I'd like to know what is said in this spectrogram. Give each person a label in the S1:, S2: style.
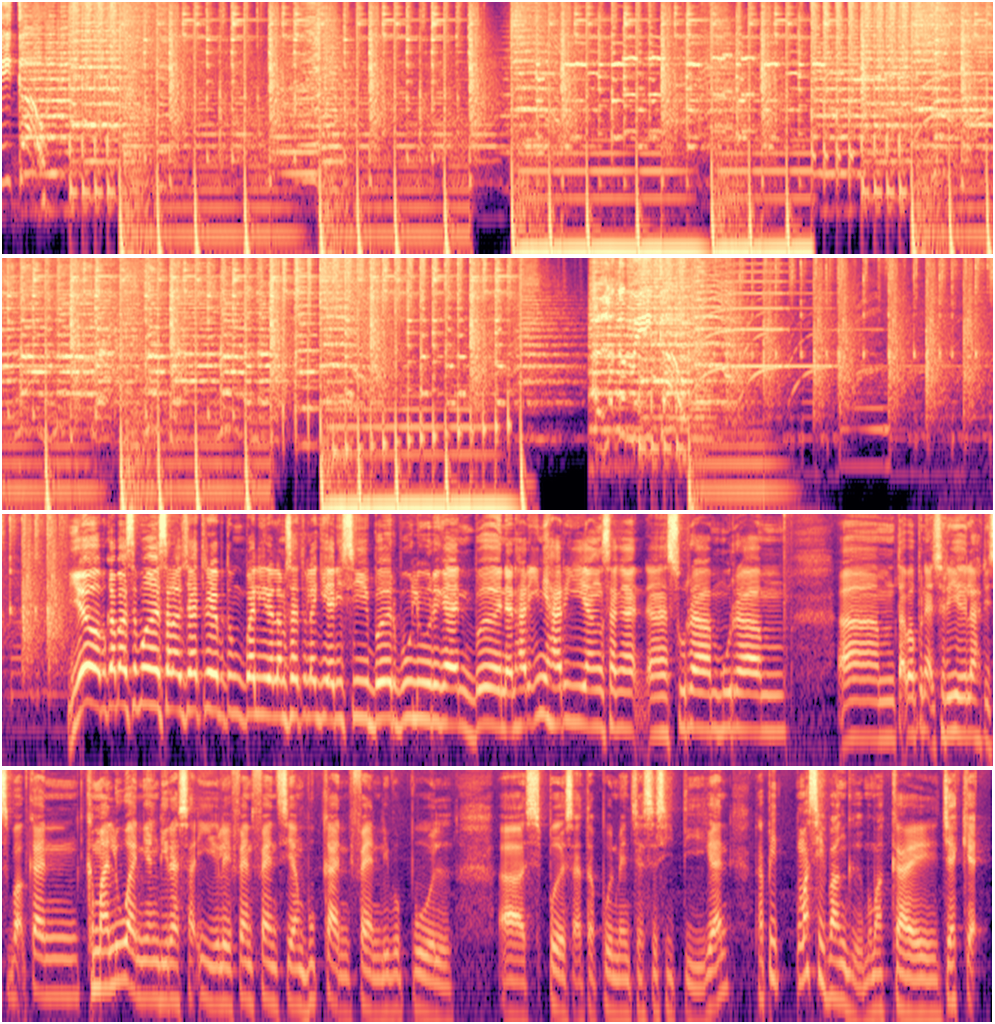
S1: Yo, apa khabar semua? Salam sejahtera bertemu kembali dalam satu lagi edisi Berbulu dengan Ben. Dan hari ini hari yang sangat uh, suram, muram, um, tak berapa nak ceria lah disebabkan kemaluan yang dirasai oleh fan-fans yang bukan fan Liverpool, uh, Spurs ataupun Manchester City kan. Tapi masih bangga memakai jaket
